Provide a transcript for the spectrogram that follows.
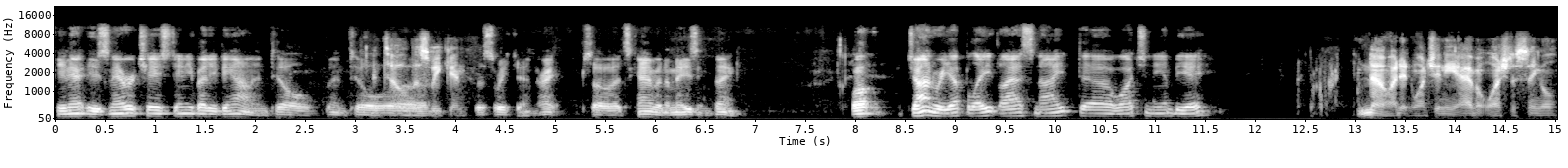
he ne- he's never chased anybody down until until until uh, this weekend. This weekend, right? So it's kind of an amazing thing. Well, John, were you up late last night uh, watching the NBA? No, I didn't watch any. I haven't watched a single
